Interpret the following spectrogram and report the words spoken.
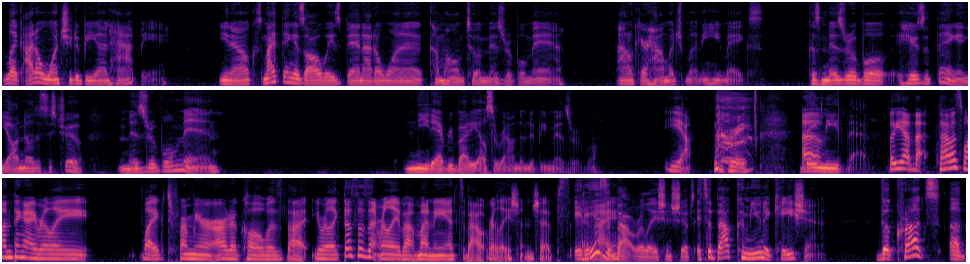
like I don't want you to be unhappy. You know, cuz my thing has always been I don't want to come home to a miserable man. I don't care how much money he makes. Cuz miserable, here's the thing and y'all know this is true. Miserable men need everybody else around them to be miserable. Yeah. Agree. They um, need that. But yeah, that that was one thing I really liked from your article was that you were like, this isn't really about money, it's about relationships. It And is I- about relationships. It's about communication. The crux of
